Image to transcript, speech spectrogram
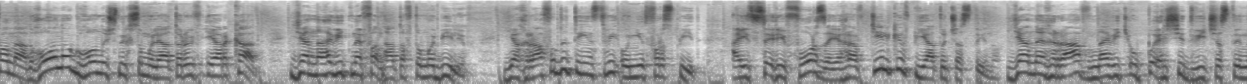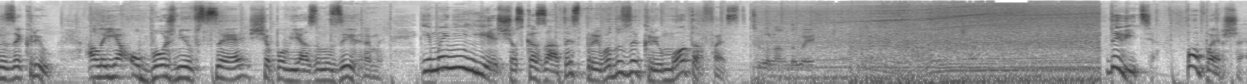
фанат гонок, гоночних симуляторів і аркад. Я навіть не фанат автомобілів. Я грав у дитинстві у Need for Speed, а із серії Forza я грав тільки в п'яту частину. Я не грав навіть у перші дві частини The Crew, але я обожнюю все, що пов'язано з іграми. І мені є що сказати з приводу The Crew Motorfest. Дивіться, по-перше,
